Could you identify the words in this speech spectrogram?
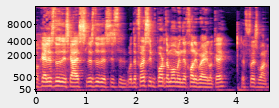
Okay, let's do this, guys. Let's do this. This is the, the first important moment in the Holy Grail, okay? The first one.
